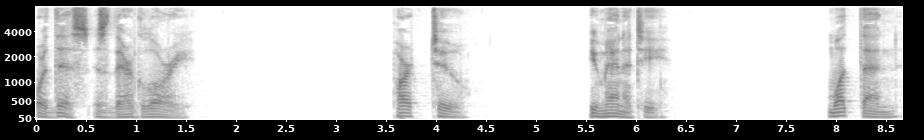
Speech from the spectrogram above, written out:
for this is their glory. Part 2 Humanity. What then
